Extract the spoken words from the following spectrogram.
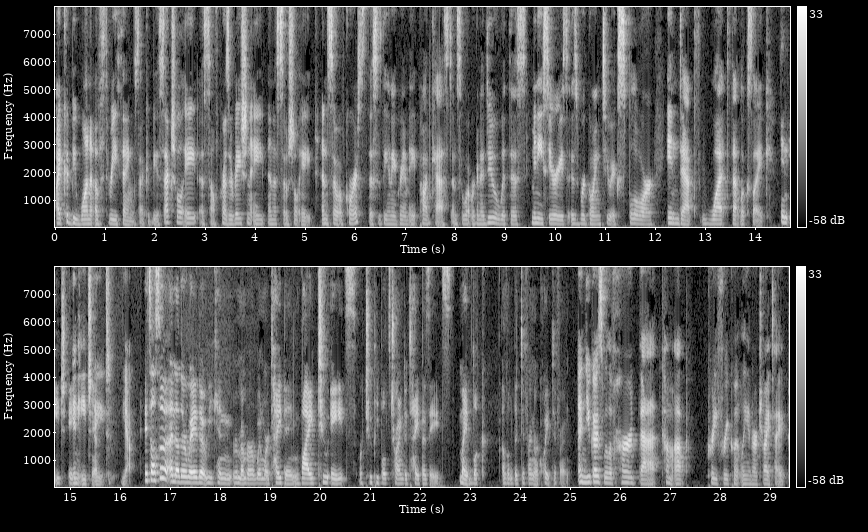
I could be one of three things. I could be a sexual eight, a self preservation eight, and a social eight. And so, of course, this is the Enneagram 8 podcast. And so, what we're going to do with this mini series is we're going to explore in depth what that looks like In each eight. in each eight. Yeah. It's also another way that we can remember when we're typing why two eights or two people trying to type as eights might look a little bit different or quite different. And you guys will have heard that come up pretty frequently in our tri type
